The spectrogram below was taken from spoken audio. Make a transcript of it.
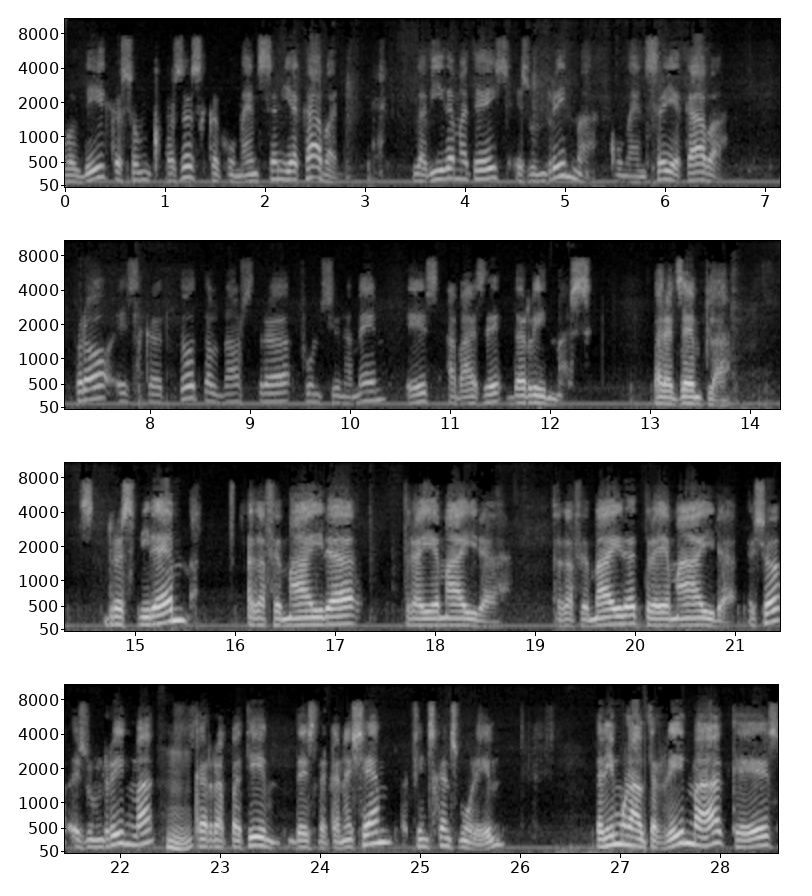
vol dir que són coses que comencen i acaben. La vida mateix és un ritme, comença i acaba. Però és que tot el nostre funcionament és a base de ritmes. Per exemple, respirem, agafem aire, traiem aire, agafem aire, traiem aire. Això és un ritme Mm. que repetim des de que naixem fins que ens morim. Tenim un altre ritme, que és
